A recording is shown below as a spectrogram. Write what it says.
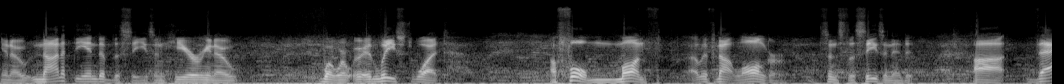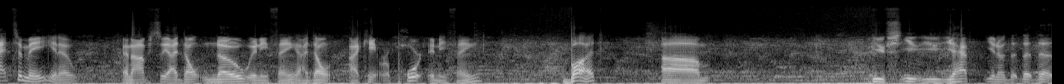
You know, not at the end of the season. Here, you know, well, we're at least what a full month, if not longer, since the season ended. Uh, that to me, you know, and obviously I don't know anything. I don't. I can't report anything. But um, you, you you have you know the, the the,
